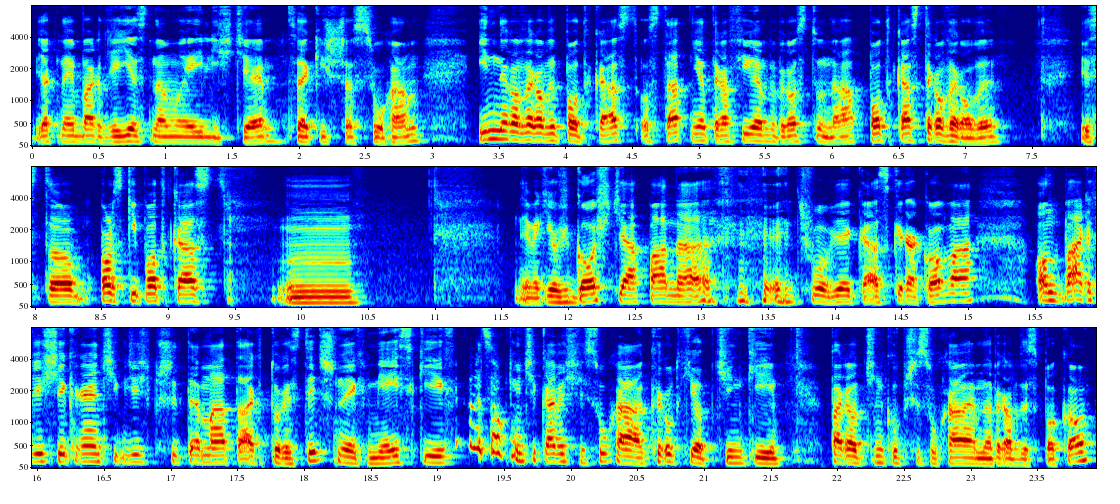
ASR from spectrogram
jak najbardziej jest na mojej liście, co jakiś czas słucham. Inny rowerowy podcast. Ostatnio trafiłem po prostu na podcast rowerowy. Jest to polski podcast mm, nie wiem, jakiegoś gościa, pana, człowieka z Krakowa. On bardziej się kręci gdzieś przy tematach turystycznych, miejskich, ale całkiem ciekawie się słucha. Krótkie odcinki, parę odcinków przysłuchałem, naprawdę spoko.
